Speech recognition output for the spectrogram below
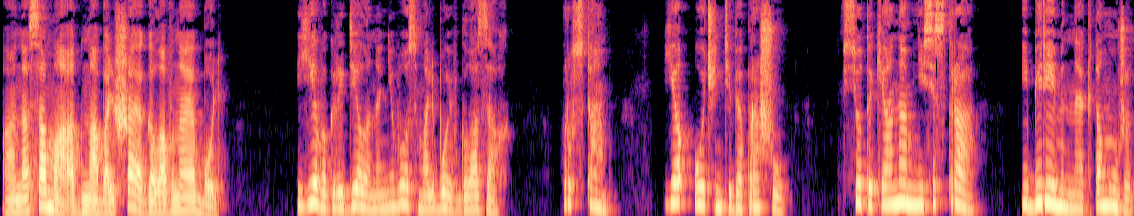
Она сама одна большая головная боль. Ева глядела на него с мольбой в глазах. «Рустам, я очень тебя прошу. Все-таки она мне сестра. И беременная к тому же.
